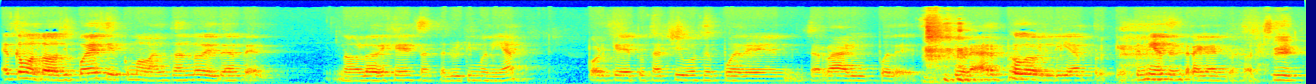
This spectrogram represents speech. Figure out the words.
es como todo. Si puedes ir como avanzando desde antes, no lo dejes hasta el último día porque tus archivos se pueden cerrar y puedes llorar todo el día porque tenías entrega en dos horas. Sí,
